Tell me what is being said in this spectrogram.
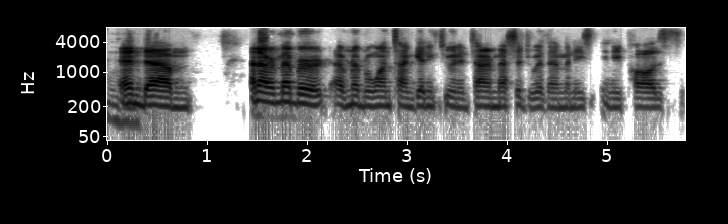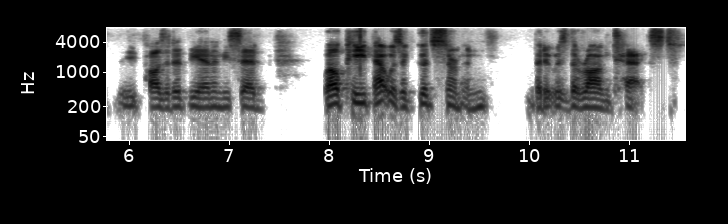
Mm-hmm. And um, and I remember I remember one time getting through an entire message with him, and he and he paused he paused it at the end, and he said, "Well, Pete, that was a good sermon, but it was the wrong text."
